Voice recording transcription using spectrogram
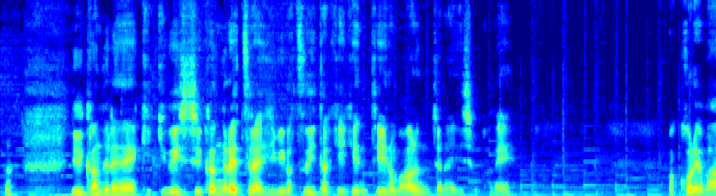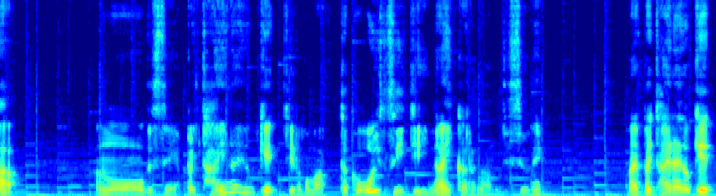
いう感じでね、結局1週間ぐらい辛い日々が続いた経験っていうのもあるんじゃないでしょうかね。まあこれは、あの、ですね、やっぱり体内時計っていうのが全く追いついていないからなんですよね。まあ、やっぱり体内時計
